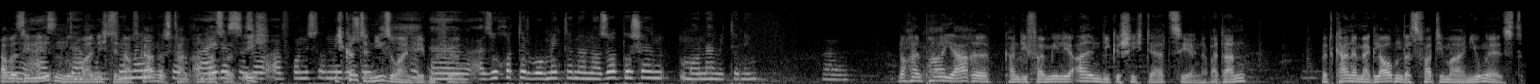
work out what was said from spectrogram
aber sie leben nun mal nicht in Afghanistan anders als ich. Ich könnte nie so ein Leben führen. Noch ein paar Jahre kann die Familie allen die Geschichte erzählen, aber dann wird keiner mehr glauben, dass Fatima ein Junge ist.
